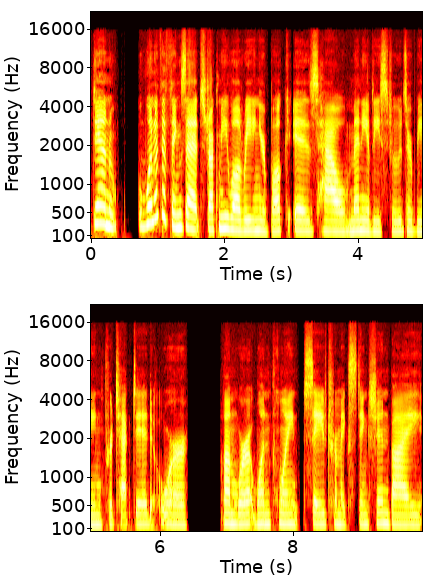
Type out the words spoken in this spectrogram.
Dan, one of the things that struck me while reading your book is how many of these foods are being protected or um, were at one point saved from extinction by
